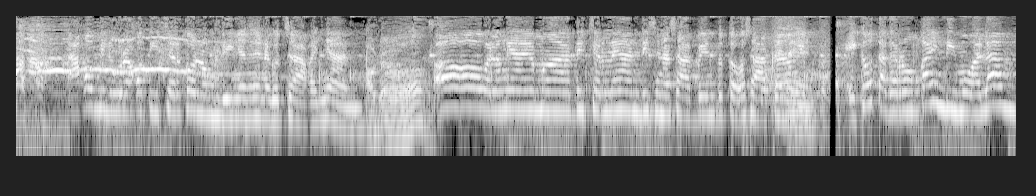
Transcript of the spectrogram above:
Ako, minura ko teacher ko nung hindi niya sinagot sa akin yan. Oo. Oo, walang yan yung mga teacher na yan. Hindi sinasabi yung totoo sa atin eh. Ikaw, taga-roon ka, hindi mo alam.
